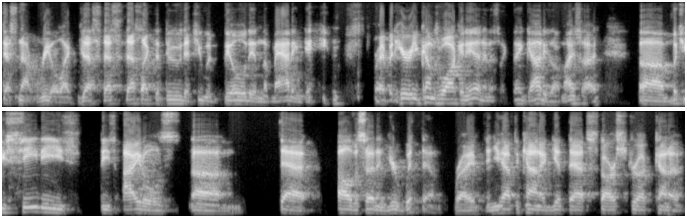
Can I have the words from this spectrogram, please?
that's not real. Like that's that's that's like the dude that you would build in the Madden game, right? But here he comes walking in, and it's like, thank God he's on my side. Um, but you see these these idols um, that all of a sudden you're with them, right? And you have to kind of get that starstruck kind of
